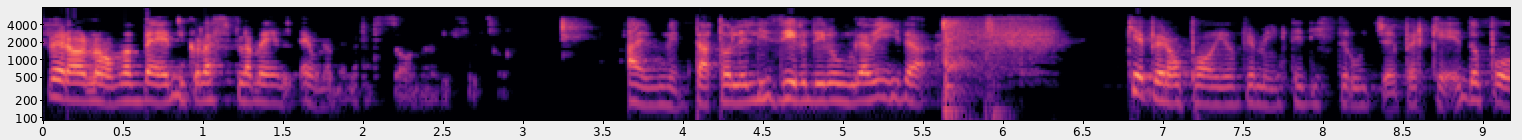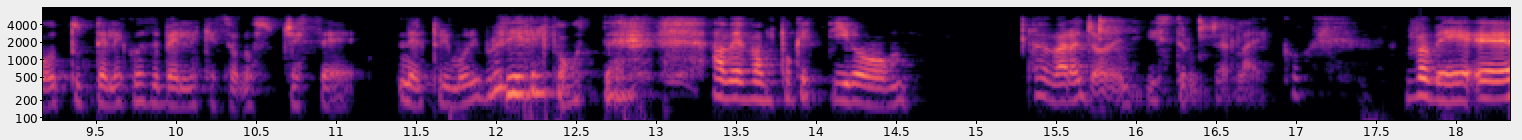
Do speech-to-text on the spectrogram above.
però no, vabbè, Nicolas Flamel è una bella persona, nel senso, ha inventato l'elisir di lunga vita, che però poi ovviamente distrugge, perché dopo tutte le cose belle che sono successe nel primo libro di Harry Potter, aveva un pochettino aveva ragione di distruggerla, ecco. Vabbè, eh,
